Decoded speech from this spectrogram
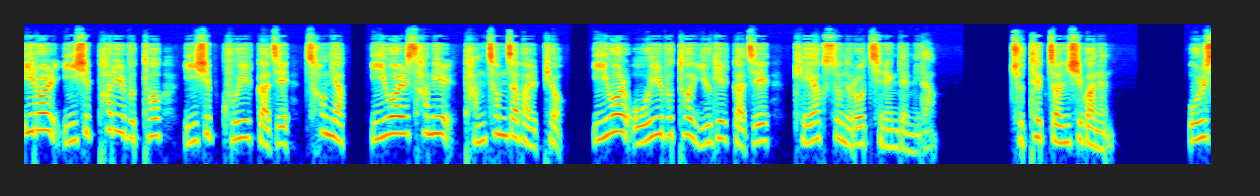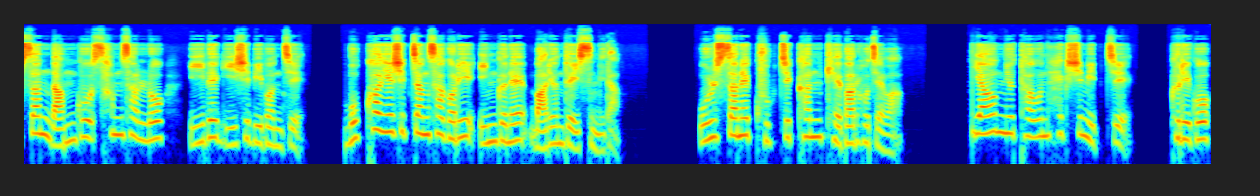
1월 28일부터 29일까지 청약, 2월 3일 당첨자 발표, 2월 5일부터 6일까지 계약 순으로 진행됩니다. 주택 전시관은 울산 남구 삼살로 222번지 목화 예식장 사거리 인근에 마련돼 있습니다. 울산의 굵직한 개발 호재와 야음뉴타운 핵심 입지, 그리고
